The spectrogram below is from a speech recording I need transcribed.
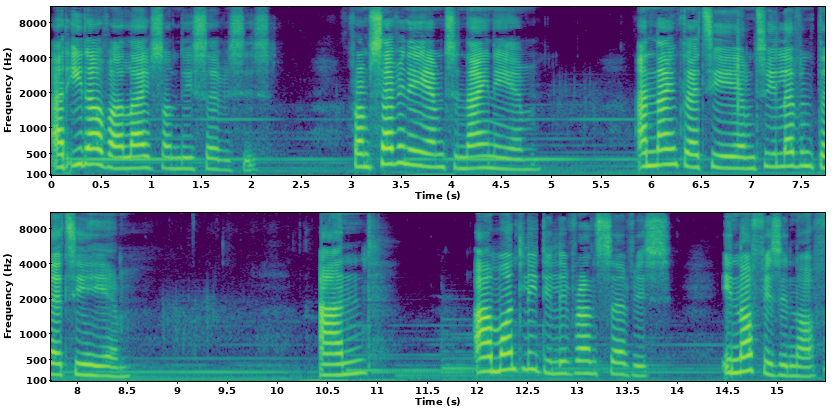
at either of our live Sunday services from 7 a.m. to 9 a.m. and 9:30 a.m. to 11:30 a.m. and our monthly deliverance service Enough is enough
